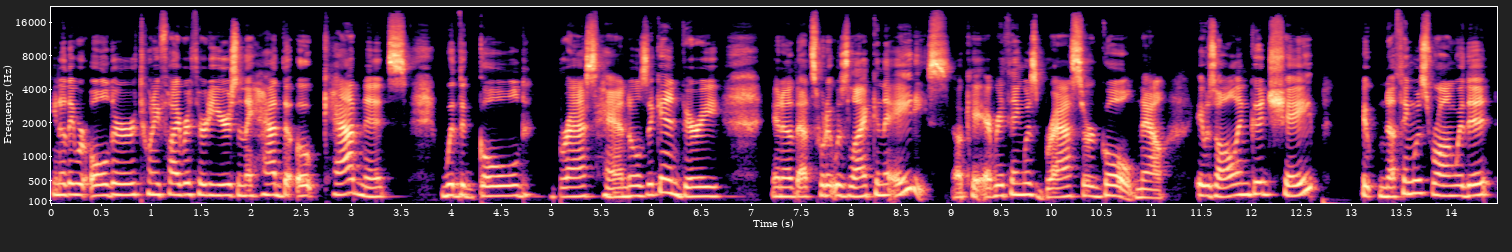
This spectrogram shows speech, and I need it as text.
you know they were older, twenty five or thirty years, and they had the oak cabinets with the gold brass handles. Again, very, you know, that's what it was like in the eighties. Okay, everything was brass or gold. Now it was all in good shape. It, nothing was wrong with it.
